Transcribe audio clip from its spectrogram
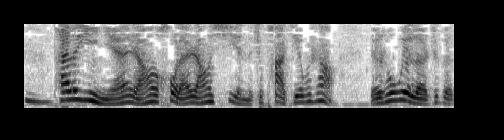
嗯，拍了一年，然后后来，然后戏呢就怕接不上，有时候为了这个，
